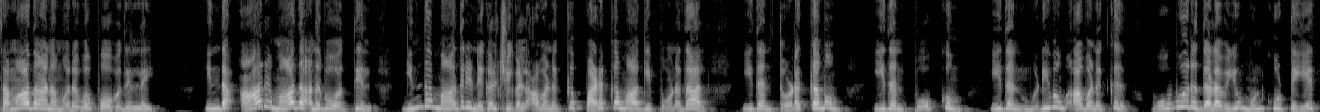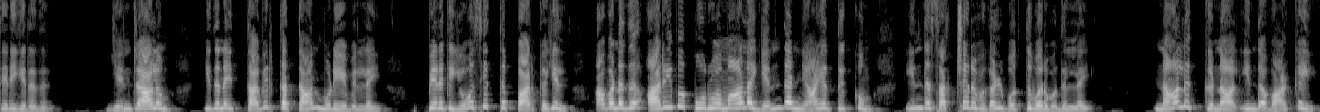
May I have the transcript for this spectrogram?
சமாதானமுறவோ போவதில்லை. இந்த ஆறு மாத அனுபவத்தில் இந்த மாதிரி நிகழ்ச்சிகள் அவனுக்கு பழக்கமாகி போனதால் இதன் தொடக்கமும் இதன் போக்கும் இதன் முடிவும் அவனுக்கு ஒவ்வொரு தடவையும் முன்கூட்டியே தெரிகிறது. என்றாலும் இதனை தவிர்க்கத்தான் முடியவில்லை. பிறகு யோசித்துப் பார்க்கையில் அவனது அறிவுபூர்வமான எந்த நியாயத்துக்கும் இந்த சச்சரவுகள் ஒத்து வருவதில்லை. நாளுக்கு நாள் இந்த வாழ்க்கை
